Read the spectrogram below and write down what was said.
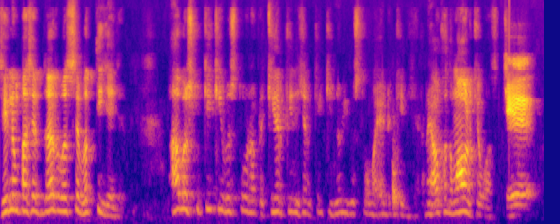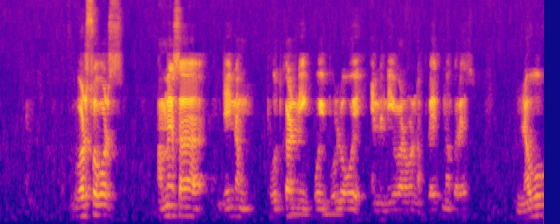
જૈનમ પાસે દર વર્ષે વધતી જાય છે. આ વસ્તુ કઈ કઈ વસ્તુઓને આપણે કેર કરી છે અને કઈ કઈ નવી વસ્તુઓમાં એડ કરી છે અને આ વખત માહોલ કેવો હશે? જે વર્ષો વર્ષ હંમેશા જેના ભૂતકાળની કોઈ ભૂલો હોય એને નિવારવાનો પ્રયત્ન કરે છે. નવું,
